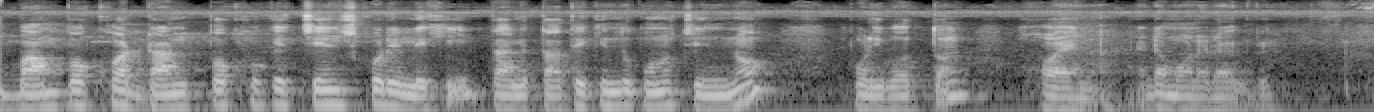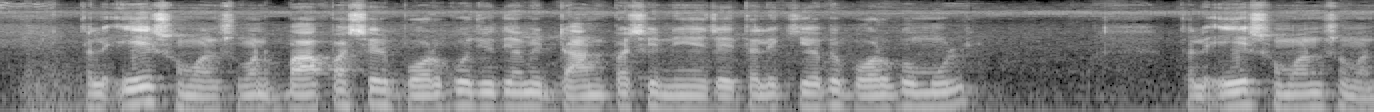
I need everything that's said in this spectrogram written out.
বাম পক্ষ আর ডান পক্ষকে চেঞ্জ করে লিখি, তাহলে তাতে কিন্তু কোনো চিহ্ন পরিবর্তন হয় না। এটা মনে রাখবে। তাহলে এ সমান সমান বা পাশের বর্গ যদি আমি ডান পাশে নিয়ে যাই, তাহলে কী হবে? বর্গমূল। তাহলে এ সমান সমান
